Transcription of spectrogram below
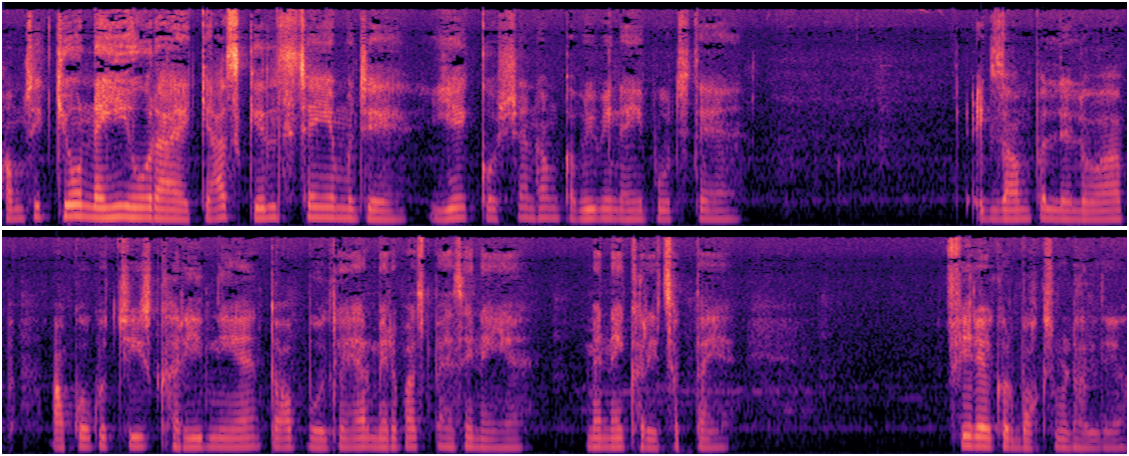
हमसे क्यों नहीं हो रहा है? क्या स्किल्स चाहिए मुझे? ये क्वेश्चन हम कभी भी नहीं पूछते हैं। एग्ज़ाम्पल ले लो आप। आपको कुछ चीज़ खरीदनी है तो आप बोलते हो, यार, मेरे पास पैसे नहीं है। मैं नहीं खरीद सकता ये। फिर एक और बॉक्स में डाल दिया।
